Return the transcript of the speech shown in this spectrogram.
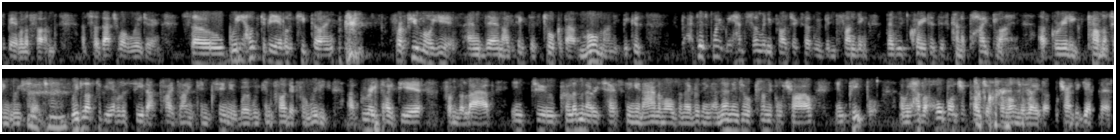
to be able to fund. And so that's what we're doing. So we hope to be able to keep going for a few more years. And then I think there's talk about more money because at this point, we have so many projects that we've been funding that we've created this kind of pipeline of really promising research. Mm-hmm. We'd love to be able to see that pipeline continue where we can fund it from really a great idea from the lab into preliminary testing in animals and everything, and then into a clinical trial in people. And we have a whole bunch of projects of along the way that we're trying to get there.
